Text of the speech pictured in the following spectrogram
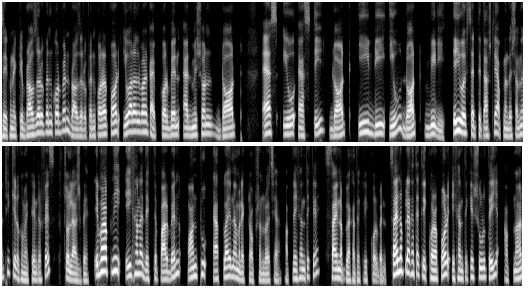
যে কোনো একটি ব্রাউজার ওপেন করবেন। ব্রাউজার ওপেন করার পর ইউআরএল বার টাইপ করবেন admission dot S UST dot EDU dot BD. এই ওয়েবসাইটটিতে আসলে আপনাদের সামনে ঠিক এরকম একটা ইন্টারফেস চলে আসবে। এবার আপনি এইখানে দেখতে পারবেন ওয়ান টু অ্যাপ্লাই নামের একটা অপশন রয়েছে। আপনি এখান থেকে সাইন আপ লেখাতে ক্লিক করবেন। সাইন আপ লেখাতে ক্লিক করার পর এখান থেকে শুরুতেই আপনার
